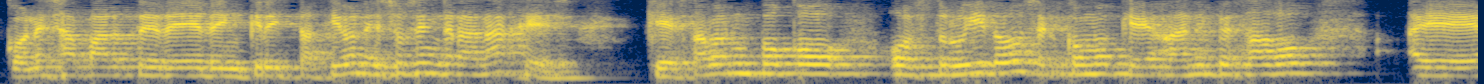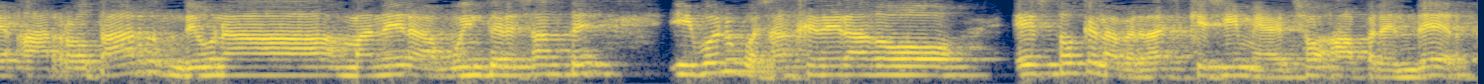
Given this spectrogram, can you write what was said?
con esa parte de, de encriptación, esos engranajes que estaban un poco obstruidos, es como que han empezado eh, a rotar de una manera muy interesante y bueno, pues han generado esto que la verdad es que sí me ha hecho aprender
